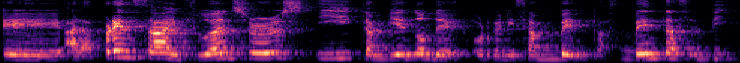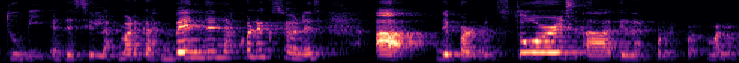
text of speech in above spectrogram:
eh, a la prensa, influencers y también donde organizan ventas, ventas B2B, es decir, las marcas venden las colecciones a department stores, a tiendas por, bueno,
